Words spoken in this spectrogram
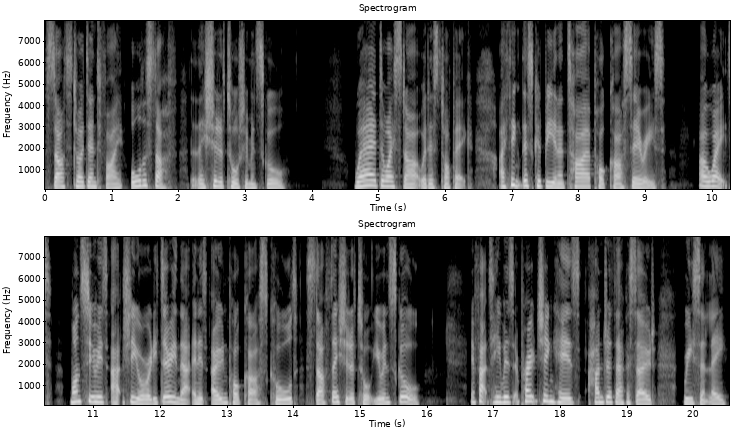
started to identify all the stuff that they should have taught him in school. Where do I start with this topic? I think this could be an entire podcast series. Oh, wait, Monsui is actually already doing that in his own podcast called Stuff They Should Have Taught You in School. In fact, he was approaching his 100th episode recently,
